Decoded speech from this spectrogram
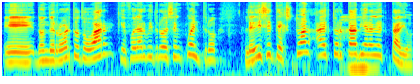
eh, donde Roberto Tobar, que fue el árbitro de ese encuentro, le dice textual a Héctor Tapia en el estadio,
